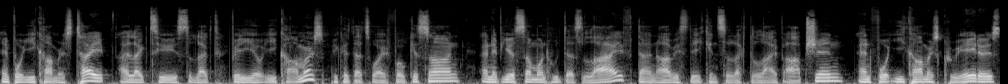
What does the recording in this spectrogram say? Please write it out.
And for e-commerce type, I like to select video e-commerce because that's what I focus on. And if you're someone who does live, then obviously you can select the live option. And for e-commerce creators,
